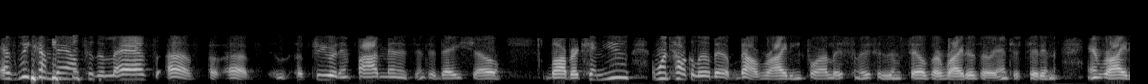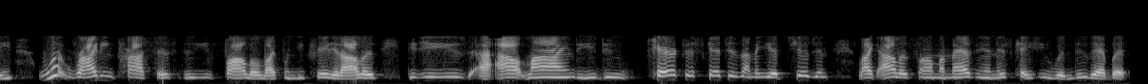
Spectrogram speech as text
As we come down to the last of uh, uh, fewer than five minutes in today's show, Barbara, can you? I want to talk a little bit about writing for our listeners who themselves are writers or interested in in writing. What writing process do you follow? Like when you created Olive, did you use an outline? Do you do character sketches? I mean, you have children like Olive, so I'm imagining in this case you wouldn't do that. But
